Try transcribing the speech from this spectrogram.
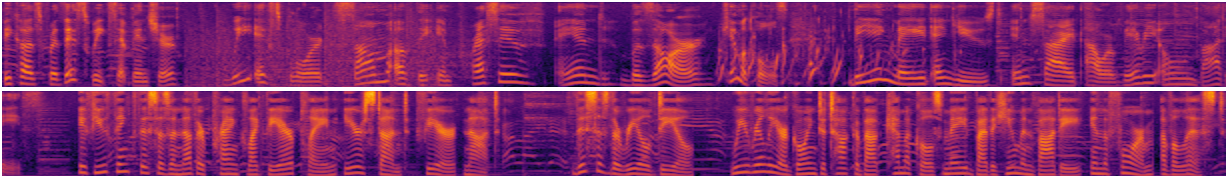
because for this week's adventure, we explored some of the impressive and bizarre chemicals being made and used inside our very own bodies. If you think this is another prank like the airplane, ear stunt, fear not. This is the real deal. We really are going to talk about chemicals made by the human body, in the form of a list.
